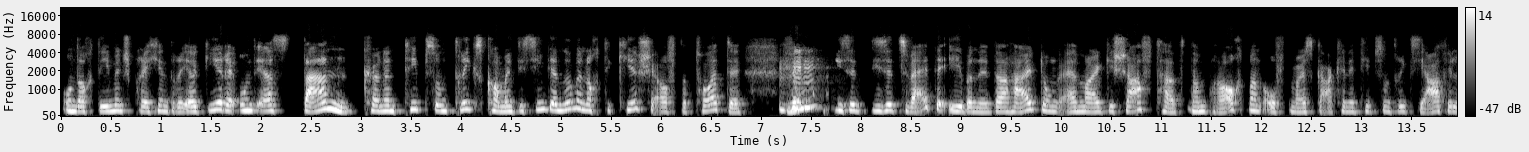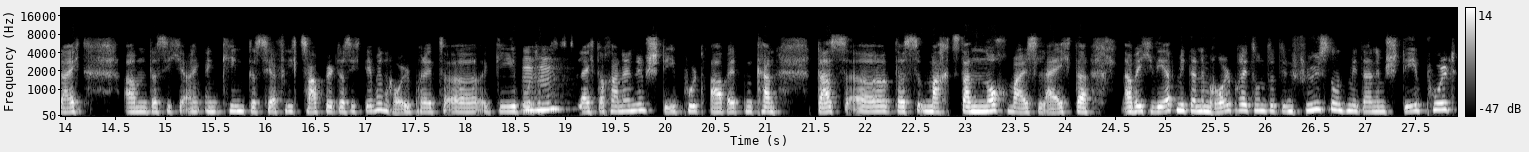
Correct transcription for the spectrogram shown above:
und auch dementsprechend reagiere. Und erst dann können Tipps und Tricks kommen. Die sind ja nur mehr noch die Kirsche auf der Torte. Mhm. Wenn diese, diese zweite Ebene der Haltung einmal geschafft hat, dann braucht man oftmals gar keine Tipps und Tricks. Ja, vielleicht, ähm, dass ich ein, ein, Kind, das sehr viel zappelt, dass ich dem ein Rollbrett äh, gebe mhm. oder vielleicht auch an einem Stehpult arbeiten kann. Das, äh, das macht es dann nochmals leichter. Aber ich werde mit einem Rollbrett unter den Füßen und mit einem Stehpult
